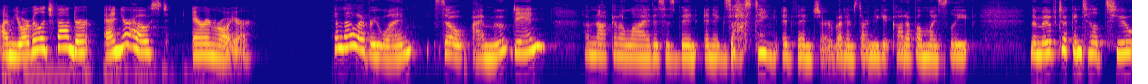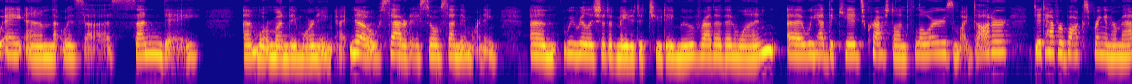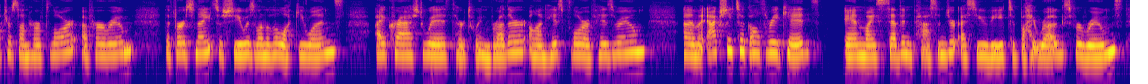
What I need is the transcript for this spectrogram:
I'm your village founder and your host, Erin Royer. Hello, everyone. So I moved in. I'm not going to lie, this has been an exhausting adventure, but I'm starting to get caught up on my sleep. The move took until 2 a.m. That was uh, Sunday um, or Monday morning. No, Saturday, so Sunday morning. Um, we really should have made it a two day move rather than one. Uh, we had the kids crashed on floors. My daughter did have her box spring and her mattress on her floor of her room the first night, so she was one of the lucky ones. I crashed with her twin brother on his floor of his room. Um, I actually took all three kids and my seven passenger SUV to buy rugs for rooms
